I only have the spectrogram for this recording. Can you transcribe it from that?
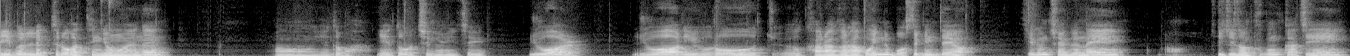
웨이브 일렉트로 같은 경우에는 어, 얘도 얘도 지금 이제 6월 6월 이후로 쭉 하락을 하고 있는 모습인데요. 지금 최근에 어, 지지선 부근까지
